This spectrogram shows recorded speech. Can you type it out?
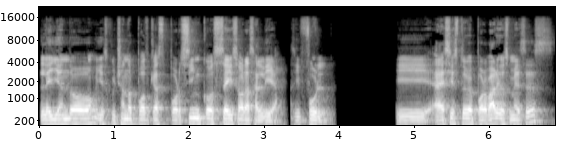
leyendo y escuchando podcasts por cinco, seis horas al día, así full. Y así estuve por varios meses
